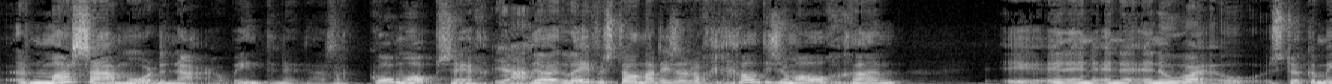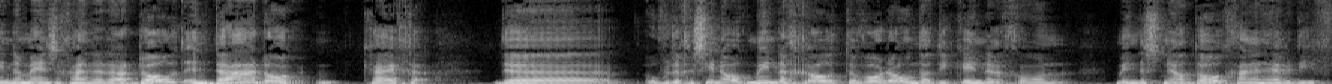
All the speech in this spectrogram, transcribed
een massamoordenaar op internet. Hij zegt, kom op zeg. Ja. De levensstandaard is er nog gigantisch omhoog gegaan. En, en, en, en hoe, stukken minder mensen gaan er daar dood. En daardoor krijgen de, hoeven de gezinnen ook minder groot te worden. Omdat die kinderen gewoon minder snel doodgaan en hebben die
